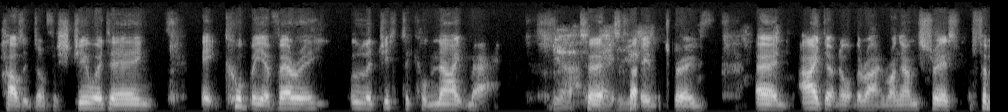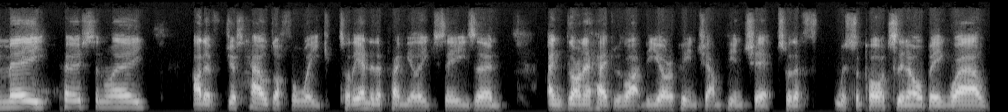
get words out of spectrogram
How's it done for stewarding? It could be a very logistical nightmare. Yeah, to say the truth. And I don't know what the right and wrong answer is. For me personally, I'd have just held off a week till the end of the Premier League season and gone ahead with like the European Championships with a, with supporters in all being well,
